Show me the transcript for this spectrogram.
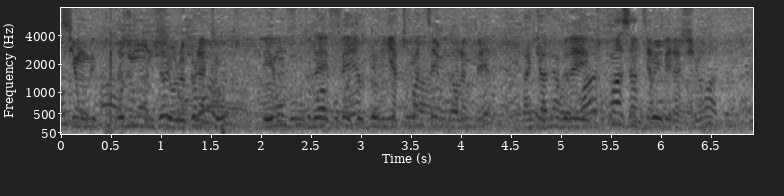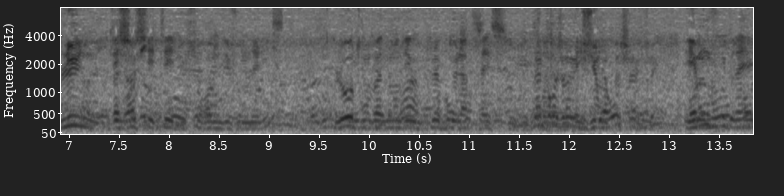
Si, si on met trop de monde sur le plateau et on voudrait faire, comme il y a trois thèmes dans l'appel, on voudrait trois interpellations, l'une des sociétés du Forum des journalistes, l'autre on va demander au club de la presse de la région, et on voudrait,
